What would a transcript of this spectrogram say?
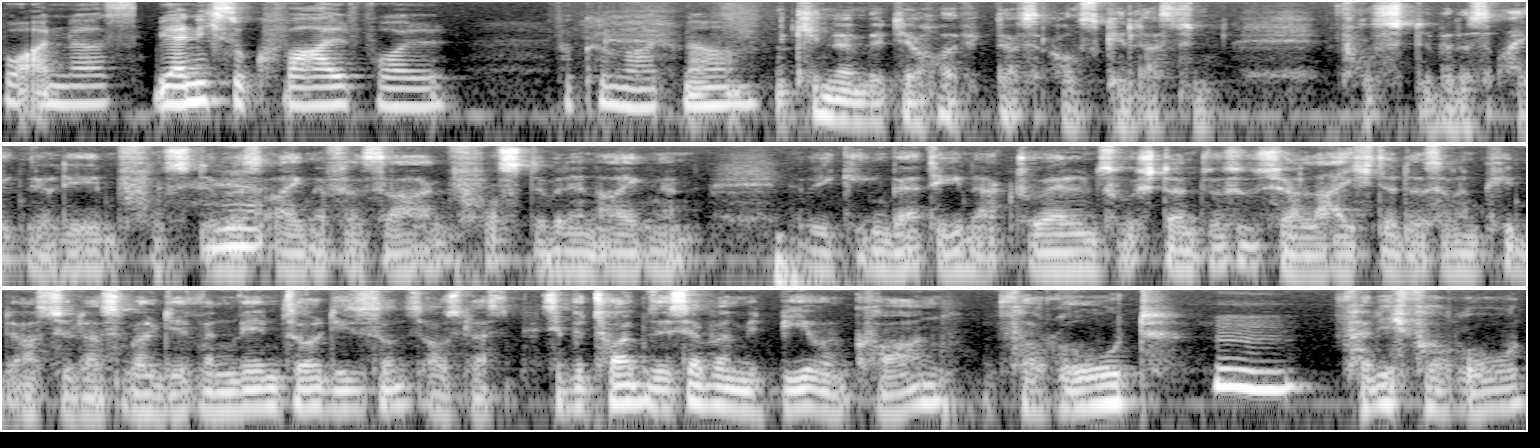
woanders. Wäre nicht so qualvoll verkümmert. Ne? Kindern wird ja häufig das ausgelassen. Frust über das eigene Leben, Frust über ja. das eigene Versagen, Frust über den eigenen, den gegenwärtigen aktuellen Zustand. Das ist ja leichter, das einem Kind auszulassen, weil die, von wem soll die es sonst auslassen? Sie betäuben sich selber mit Bier und Korn, verroht, hm. völlig verroht.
